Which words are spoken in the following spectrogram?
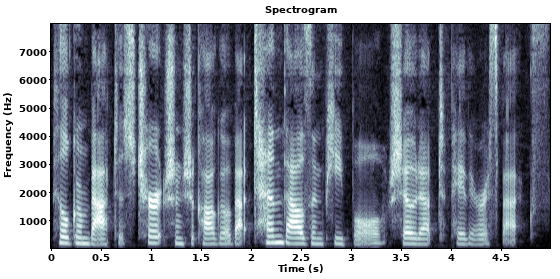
Pilgrim Baptist Church in Chicago, about 10,000 people showed up to pay their respects.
